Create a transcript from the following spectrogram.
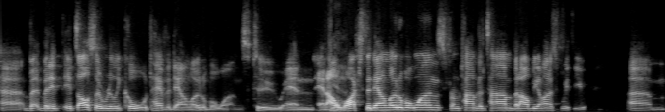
uh, but but it, it's also really cool to have the downloadable ones too, and and I'll yeah. watch the downloadable ones from time to time. But I'll be honest with you, um,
